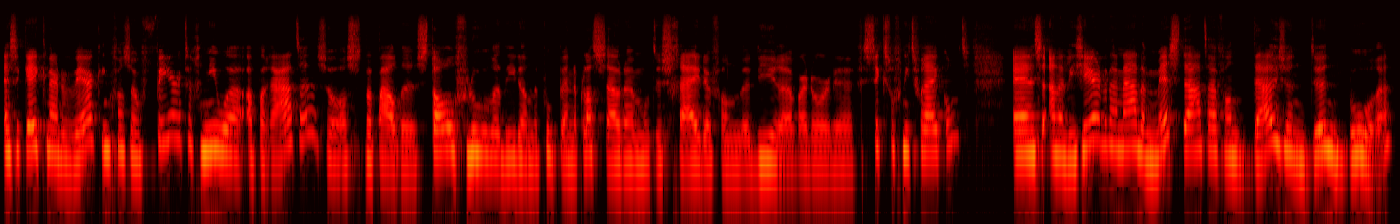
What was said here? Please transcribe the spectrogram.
En ze keken naar de werking van zo'n 40 nieuwe apparaten, zoals bepaalde stalvloeren die dan de poep en de plas zouden moeten scheiden van de dieren, waardoor de stikstof niet vrijkomt. En ze analyseerden daarna de mestdata van duizenden boeren.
